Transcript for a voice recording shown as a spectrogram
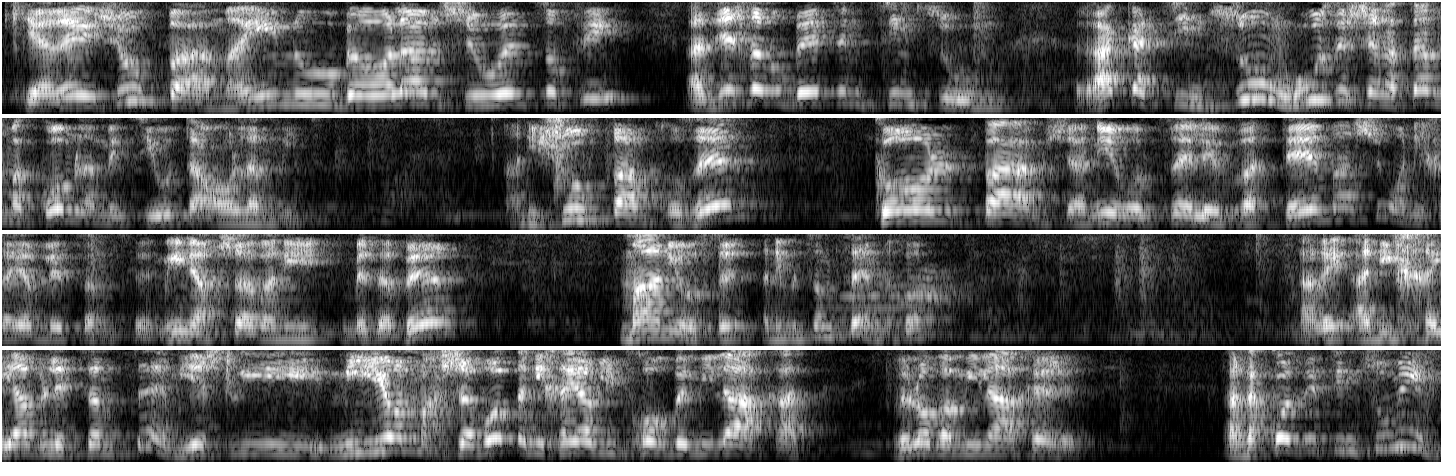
כי הרי שוב פעם, היינו בעולם שהוא אינסופי. אז יש לנו בעצם צמצום, רק הצמצום הוא זה שנתן מקום למציאות העולמית. אני שוב פעם חוזר, כל פעם שאני רוצה לבטא משהו, אני חייב לצמצם. הנה עכשיו אני מדבר, מה אני עושה? אני מצמצם, נכון? הרי אני חייב לצמצם, יש לי מיליון מחשבות, אני חייב לבחור במילה אחת, ולא במילה אחרת. אז הכל זה צמצומים.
